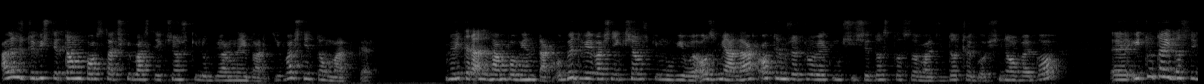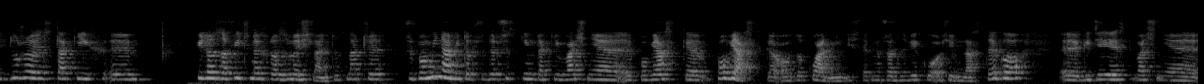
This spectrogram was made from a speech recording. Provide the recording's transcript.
Ale rzeczywiście tą postać chyba z tej książki lubiłam najbardziej, właśnie tą matkę. No i teraz Wam powiem tak, obydwie właśnie książki mówiły o zmianach, o tym, że człowiek musi się dostosować do czegoś nowego. Y, I tutaj dosyć dużo jest takich y, filozoficznych rozmyślań, to znaczy przypomina mi to przede wszystkim taki właśnie y, powiastkę, powiastkę, o dokładnie, gdzieś tak na przykład z wieku XVIII, gdzie jest właśnie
